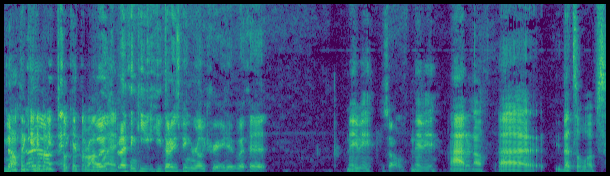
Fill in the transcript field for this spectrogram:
I don't think no, anybody no, took it the wrong was, way. But I think he, he thought he was being really creative with it. Maybe. So Maybe. I don't know. Uh that's a whoops.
